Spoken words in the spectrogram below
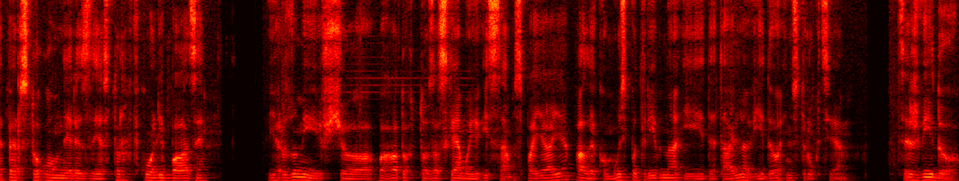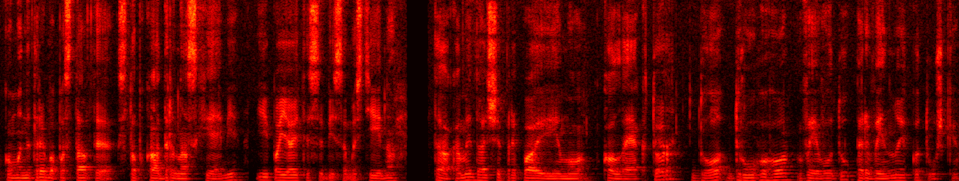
Тепер 100 омний резистор в колі бази. Я розумію, що багато хто за схемою і сам спаяє, але комусь потрібна і детальна відеоінструкція. Це ж відео, кому не треба поставте стоп-кадр на схемі і паяйте собі самостійно. Так, а ми далі припаюємо колектор до другого виводу первинної котушки.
